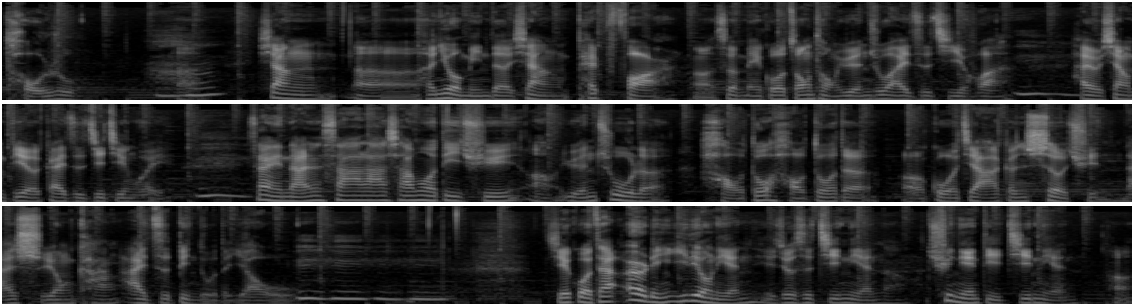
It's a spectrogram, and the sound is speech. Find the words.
投入。呃、像呃很有名的像 PEPFAR 啊、呃，是美国总统援助艾滋计划，嗯、还有像比尔盖茨基金会，嗯、在南撒哈拉沙漠地区啊、呃，援助了好多好多的呃国家跟社群来使用抗艾滋病毒的药物。嗯哼哼哼。结果在二零一六年，也就是今年呢，去年底今年啊，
